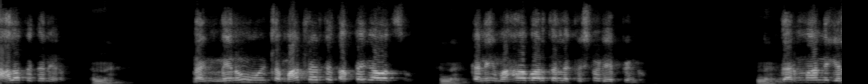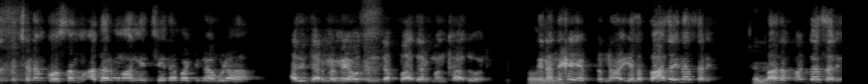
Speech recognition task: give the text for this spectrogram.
చాలా పెద్ద నేరం నేను ఇట్లా మాట్లాడితే తప్పే కావచ్చు. కానీ మహాభారతంలో కృష్ణుడు చెప్పిండు. ధర్మాన్ని గెలిపించడం కోసం అధర్మాన్ని చేతబట్టినా కూడా అది ధర్మమే అవుతుంది తప్ప అధర్మం కాదు అని నేను. అందుకే చెప్తున్నా ఇలా బాధ అయినా సరే. బాధ పడ్డా సరే.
